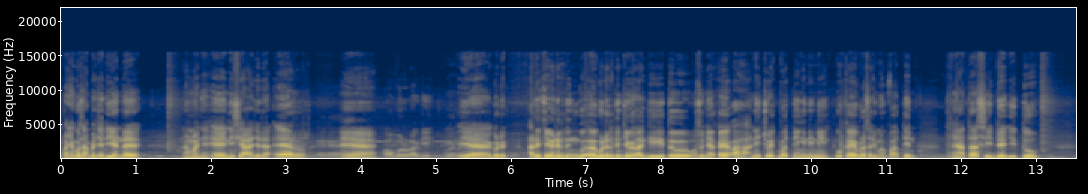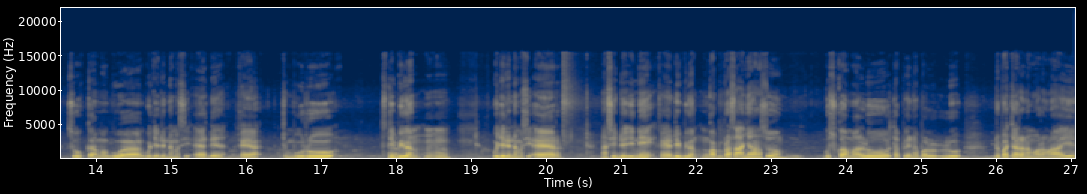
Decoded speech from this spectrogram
pokoknya gue sampai jadian deh namanya ya inisial aja dah R iya oh baru lagi Iya, gue dek- ada cewek deketin gue, gue deketin cewek lagi gitu. Maksudnya kayak ah ini cuek banget yang ini nih. Gue kayak berasa dimanfaatin. Ternyata si D itu suka sama gue. Gue jadi nama si R dia kayak cemburu. Terus dia bilang, mm gue jadi nama si R. Nah si D ini kayak dia bilang ungkapin perasaannya langsung. Gue suka sama lu, tapi kenapa lu, lu udah pacaran sama orang lain?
